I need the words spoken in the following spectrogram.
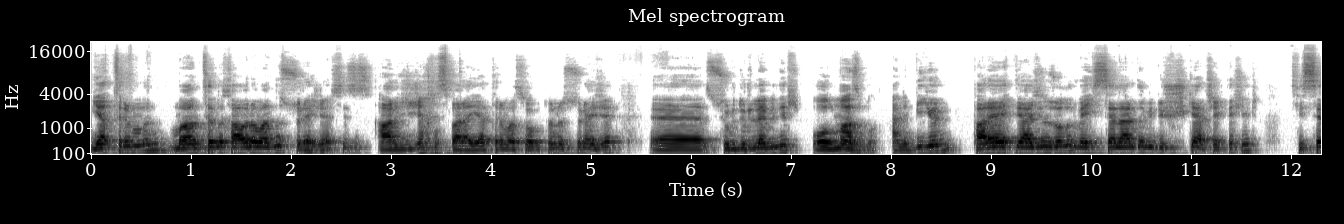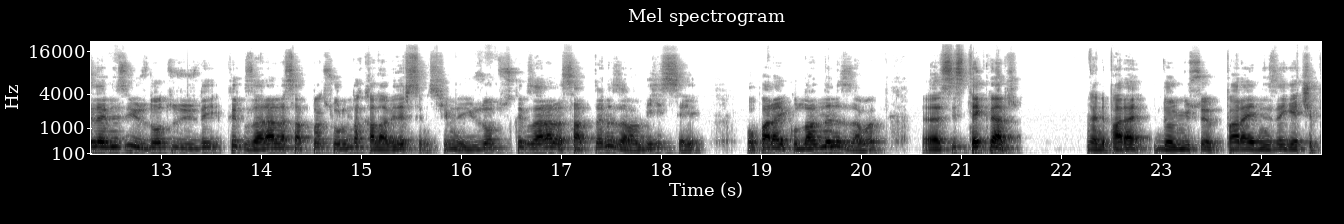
yatırımın mantığını kavramadığınız sürece, siz harcayacağınız para yatırıma soktuğunuz sürece e, sürdürülebilir olmaz bu. Hani bir gün paraya ihtiyacınız olur ve hisselerde bir düşüş gerçekleşir. Hisselerinizi %30, %40 zararla satmak zorunda kalabilirsiniz. Şimdi %30-40 zararla sattığınız zaman bir hisseyi, o parayı kullandığınız zaman e, siz tekrar hani para döngüsü, para elinize geçip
